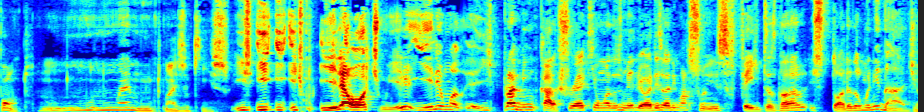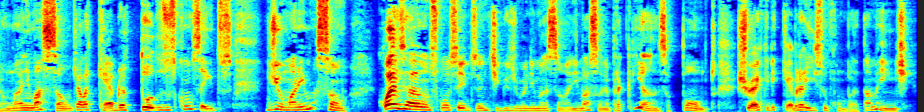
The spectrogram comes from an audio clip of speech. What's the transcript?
Ponto. Não, não é muito mais do que isso. E, e, e, tipo, e ele é ótimo. E ele, e ele é uma. E pra mim, cara, Shrek é uma das melhores animações feitas na história da humanidade. É uma animação que ela quebra todos os conceitos de uma animação. Quais eram os conceitos antigos de uma animação? A animação é para criança, ponto. Shrek ele quebra isso completamente.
